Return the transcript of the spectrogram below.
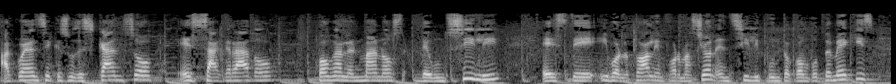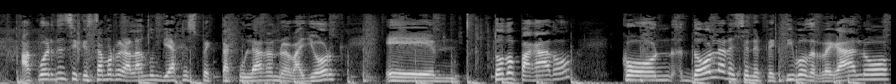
acuérdense que su descanso es sagrado, pónganlo en manos de un Silly. Este, y bueno, toda la información en silly.com.mx. Acuérdense que estamos regalando un viaje espectacular a Nueva York, eh, todo pagado con dólares en efectivo de regalo,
